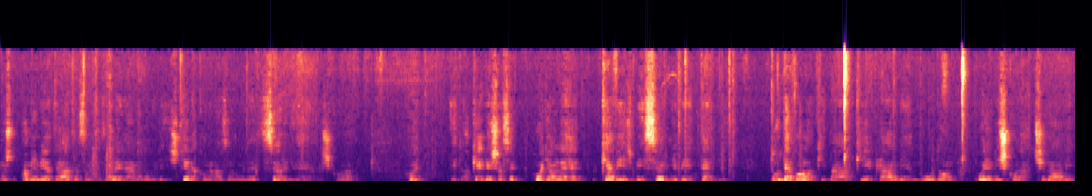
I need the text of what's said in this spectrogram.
Most ami miatt elhatasztom, hogy az elején elmondom, hogy és tényleg komolyan azt mondom, hogy ez egy szörnyű hely az iskola, hogy itt a kérdés az, hogy hogyan lehet kevésbé szörnyűvé tenni tud-e valaki, bárki, bármilyen módon olyan iskolát csinálni,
